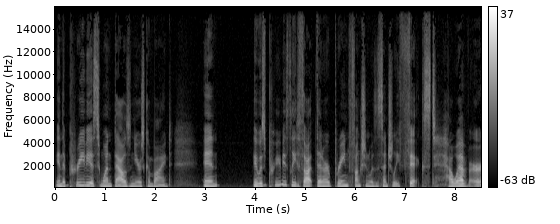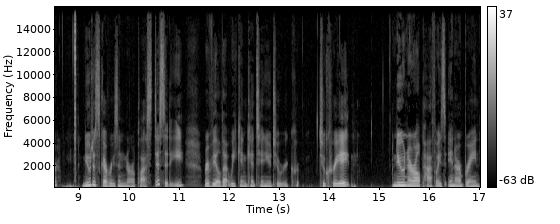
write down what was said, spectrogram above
in the previous 1,000 years combined. And it was previously thought that our brain function was essentially fixed. However, New discoveries in neuroplasticity reveal that we can continue to, rec- to create new neural pathways in our brain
